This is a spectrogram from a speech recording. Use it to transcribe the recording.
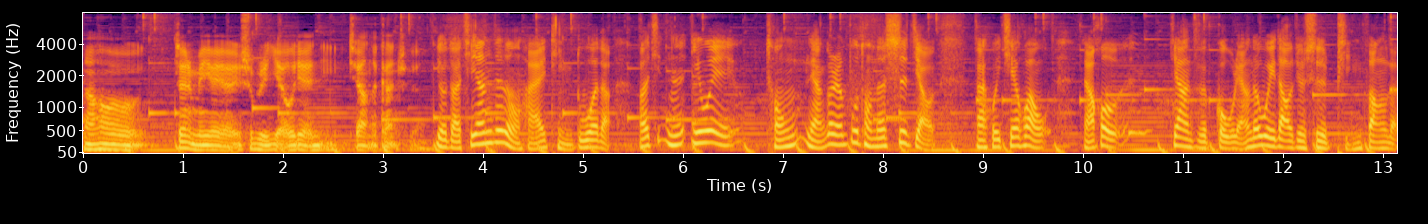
然后这里面也是不是也有点你这样的感觉？有的，其实这种还挺多的，而且呢，因为从两个人不同的视角来回切换，然后这样子狗粮的味道就是平方的，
